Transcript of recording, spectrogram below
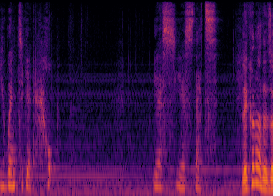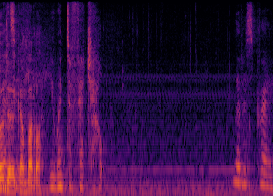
he went to get help. Yes, yes, that's لا يكون هذا زوجها that's اللي it. كان برا He, he went to fetch help. Let us pray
